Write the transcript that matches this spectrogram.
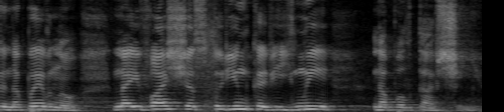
Це, напевно, найважча сторінка війни на Полтавщині.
